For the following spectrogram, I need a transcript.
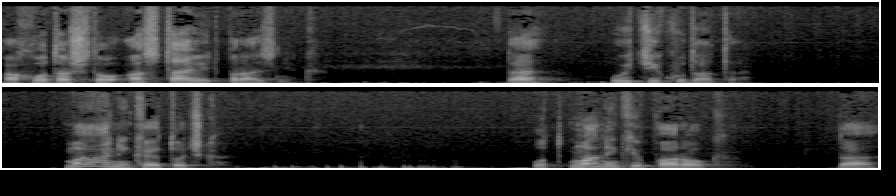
Охота что? Оставить праздник, да? Уйти куда-то. Маленькая точка. Вот маленький порог, да,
